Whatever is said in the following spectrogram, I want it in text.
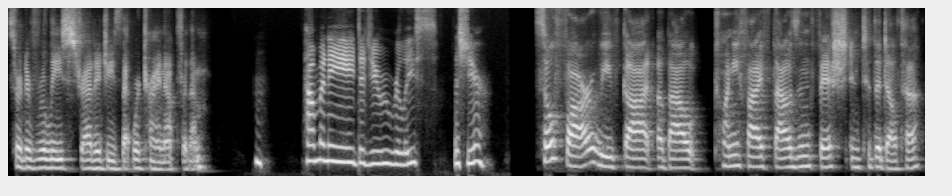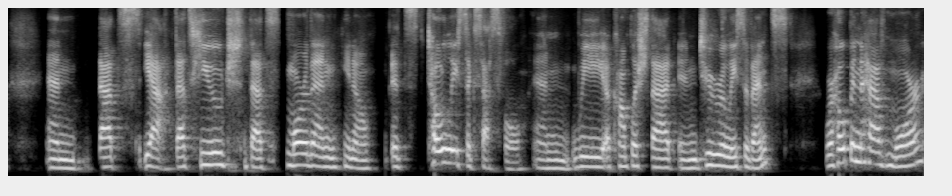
sort of release strategies that we're trying out for them. Hmm. How many did you release this year? So far, we've got about 25,000 fish into the Delta. And that's, yeah, that's huge. That's more than, you know, it's totally successful. And we accomplished that in two release events. We're hoping to have more.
